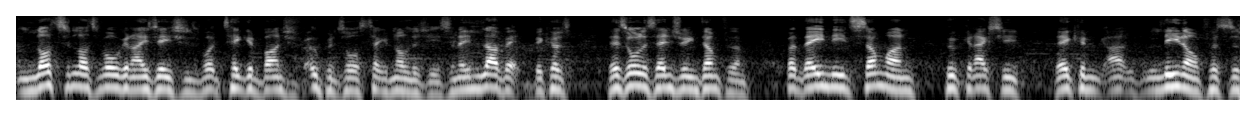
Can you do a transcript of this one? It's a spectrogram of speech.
Lots and lots of organizations to take advantage of open source technologies and they love it because there's all this engineering done for them. But they need someone who can actually, they can uh, lean on for su-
